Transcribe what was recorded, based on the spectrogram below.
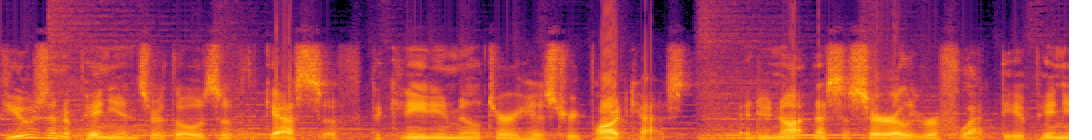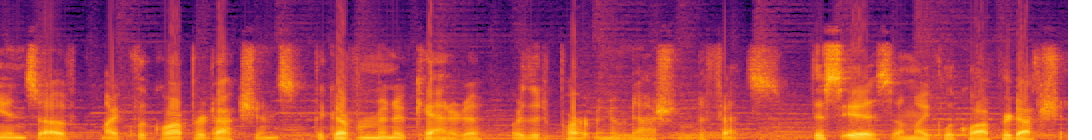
Views and opinions are those of the guests of the Canadian Military History podcast and do not necessarily reflect the opinions of Mike Lacroix Productions, the Government of Canada, or the Department of National Defence. This is a Mike Lacroix production.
